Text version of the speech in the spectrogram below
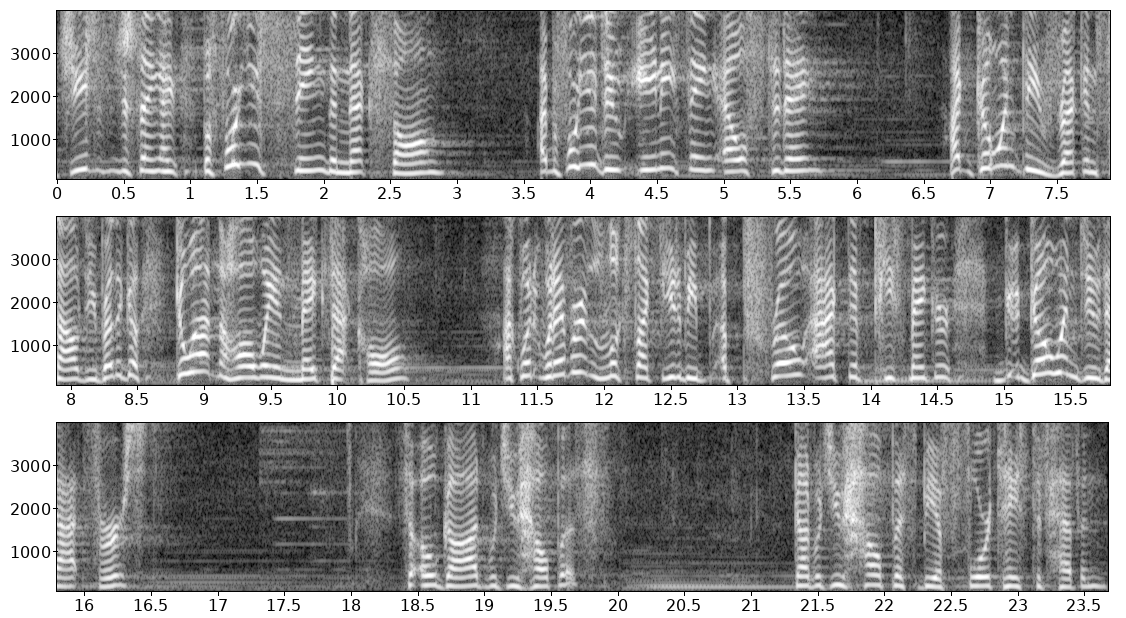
Jesus is just saying, hey, before you sing the next song, before you do anything else today, I, go and be reconciled to your brother. Go, go out in the hallway and make that call. Like whatever it looks like for you to be a proactive peacemaker, go and do that first. So, oh God, would you help us? God, would you help us be a foretaste of heaven?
